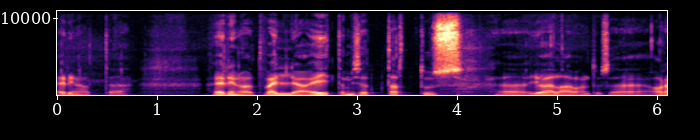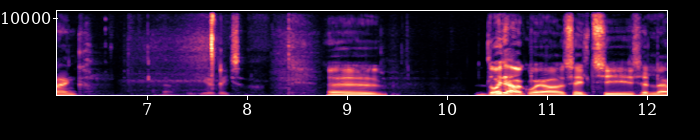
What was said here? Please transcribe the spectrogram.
erinevate, erinevad väljaehitamised Tartus, jõelaevanduse areng ja, ja kõik seda. Lodjakoja seltsi selle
